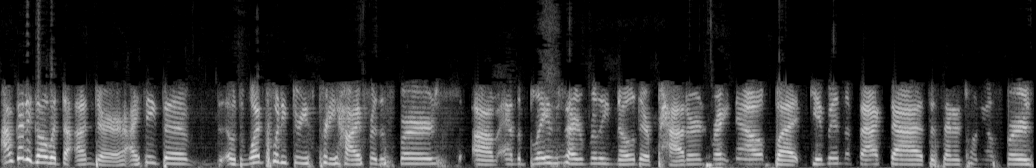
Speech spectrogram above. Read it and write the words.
I'm going to go with the under. I think the, the 123 is pretty high for the Spurs, um, and the Blazers. I really know their pattern right now, but given the fact that the San Antonio Spurs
